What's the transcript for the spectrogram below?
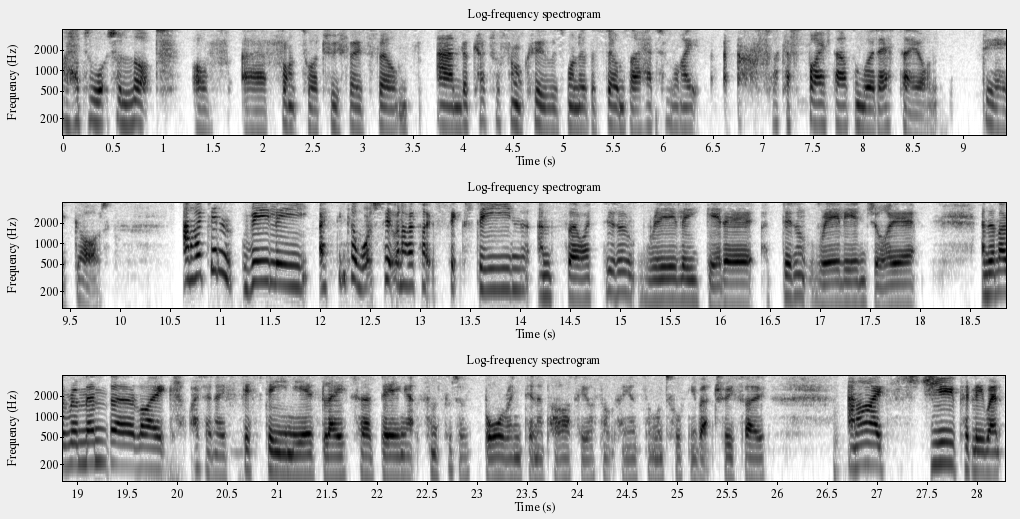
I had to watch a lot of uh, Francois Truffaut's films, and Le Quatre Cents Coups was one of the films I had to write uh, like a five thousand word essay on. Dear God. And I didn't really, I think I watched it when I was like 16, and so I didn't really get it. I didn't really enjoy it. And then I remember, like, I don't know, 15 years later, being at some sort of boring dinner party or something, and someone talking about Truffaut. And I stupidly went,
